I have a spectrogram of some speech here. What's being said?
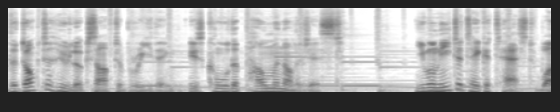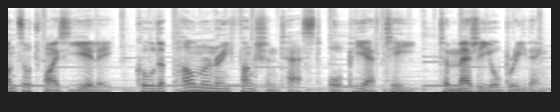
The doctor who looks after breathing is called a pulmonologist. You will need to take a test once or twice yearly called a pulmonary function test or PFT to measure your breathing.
